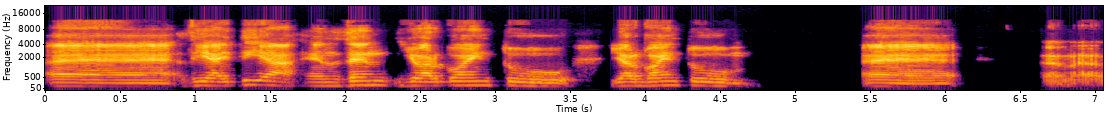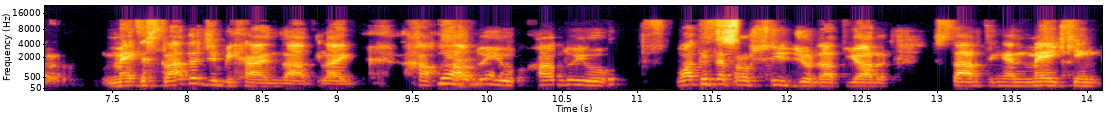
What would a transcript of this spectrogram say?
uh, the idea and then you are going to you are going to uh, uh, make a strategy behind that like how, yeah. how do you how do you what is the procedure that you are starting and making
